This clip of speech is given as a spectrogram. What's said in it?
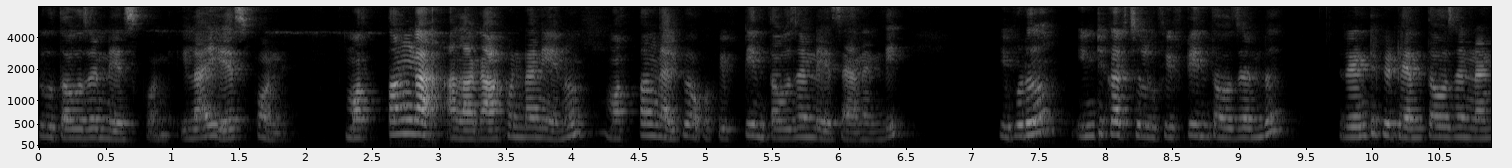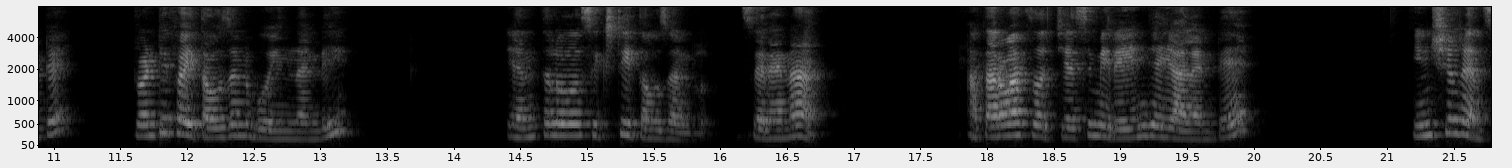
టూ థౌజండ్ వేసుకోండి. ఇలా వేసుకోండి. మొత్తంగా అలా కాకుండా నేను మొత్తం కలిపి ఒక ఫిఫ్టీన్ థౌజండ్ వేసానండి. ఇప్పుడు ఇంటి ఖర్చులు ఫిఫ్టీన్ థౌజండ్ రెంట్కి టెన్ థౌజండ్ అంటే ట్వంటీ ఫైవ్ థౌజండ్ పోయిందండి. ఎంతలో? సిక్స్టీ థౌజండ్లు సరేనా? ఆ తర్వాత వచ్చేసి మీరు ఏం చేయాలంటే ఇన్సూరెన్స్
